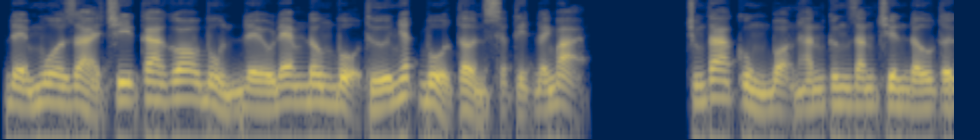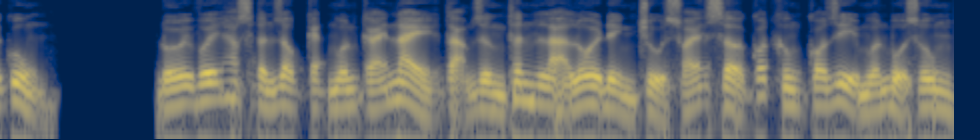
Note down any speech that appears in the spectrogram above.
Để mua giải chicago bùn đều đem đông bộ thứ nhất bộ tần sẽ tịt đánh bại. Chúng ta cùng bọn hắn cứng rắn chiến đấu tới cùng. Đối với huston dọc kẹt muốn cái này, tạm dừng thân là lôi đỉnh chủ xoáy sở cốt không có gì muốn bổ sung.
